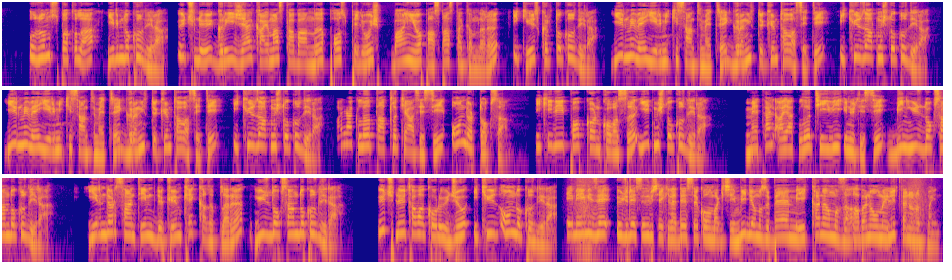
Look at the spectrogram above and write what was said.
Uzun spatula 29 lira. Üçlü gri jel kaymaz tabanlı post peluş banyo paspas takımları 249 lira. 20 ve 22 cm granit döküm tava seti 269 lira. 20 ve 22 cm granit döküm tava seti 269 lira. Ayaklı tatlı kasesi 14.90. İkili popcorn kovası 79 lira. Metal ayaklı TV ünitesi 1199 lira. 24 santim döküm kek kalıpları 199 lira. Üçlü tava koruyucu 219 lira. Emeğimize ücretsiz bir şekilde destek olmak için videomuzu beğenmeyi, kanalımıza abone olmayı lütfen unutmayın.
